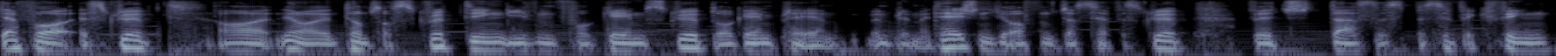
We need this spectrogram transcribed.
therefore, a script, or you know, in terms of scripting, even for game script or gameplay implementation, you often just have a script which does a specific thing,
